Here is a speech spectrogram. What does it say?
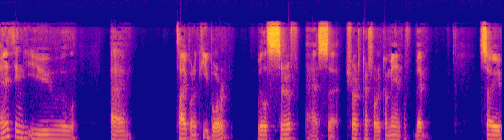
anything you will uh, type on a keyboard will serve as a shortcut for a command of Vim. So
